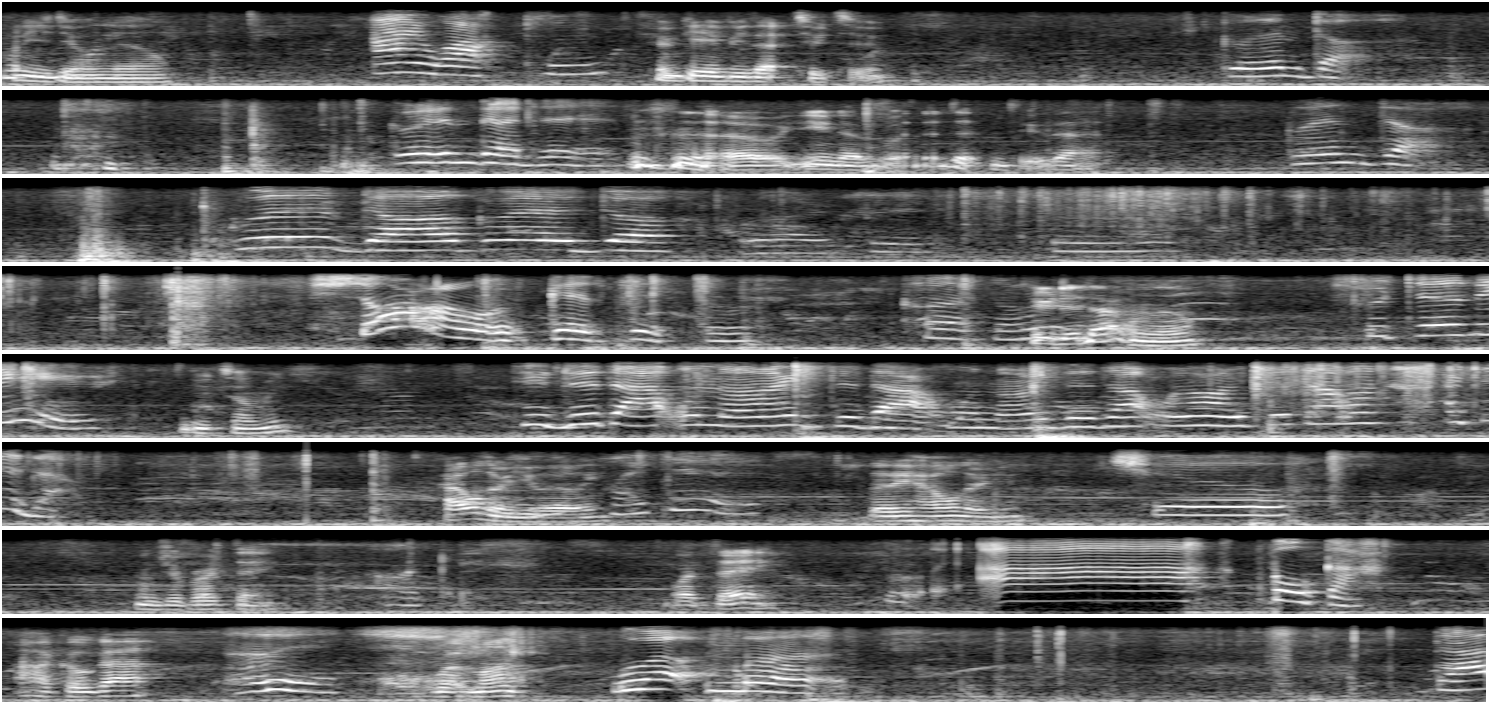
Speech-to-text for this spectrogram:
What are you doing, now? I'm walking. Who gave you that tutu? Glinda. Glinda did. no, you know Glinda didn't do that. Glinda. Glinda, Glinda. So get pictures. Who did that one, Lil? Who did these? You tell me. He did that one, I did that one, I did that one, I did that one, I did that. How old are you, Lily? I did. Lily, how old are you? Two When's your birthday? August. What day? Ah, Boga. Ah, Goga. What month? What month? Dad.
